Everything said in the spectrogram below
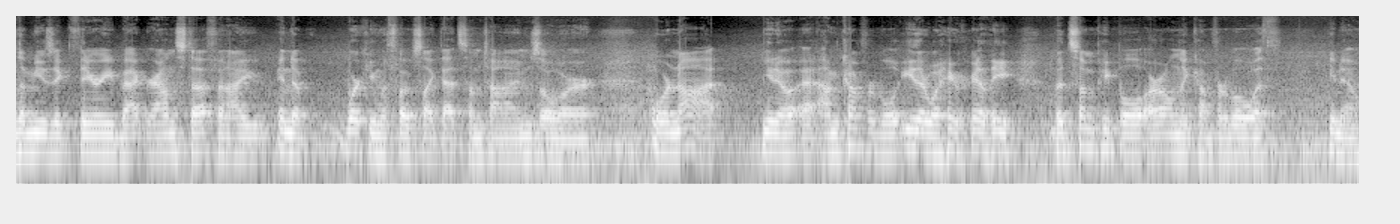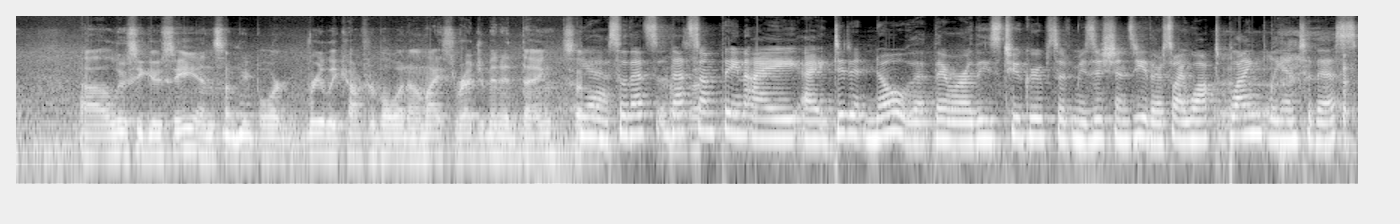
the music theory background stuff, and I end up working with folks like that sometimes, or or not. You know, I'm comfortable either way, really. But some people are only comfortable with, you know, uh, loosey goosey, and some people are really comfortable in a nice regimented thing. So yeah, so that's that's that? something I, I didn't know that there were these two groups of musicians either. So I walked blindly into this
